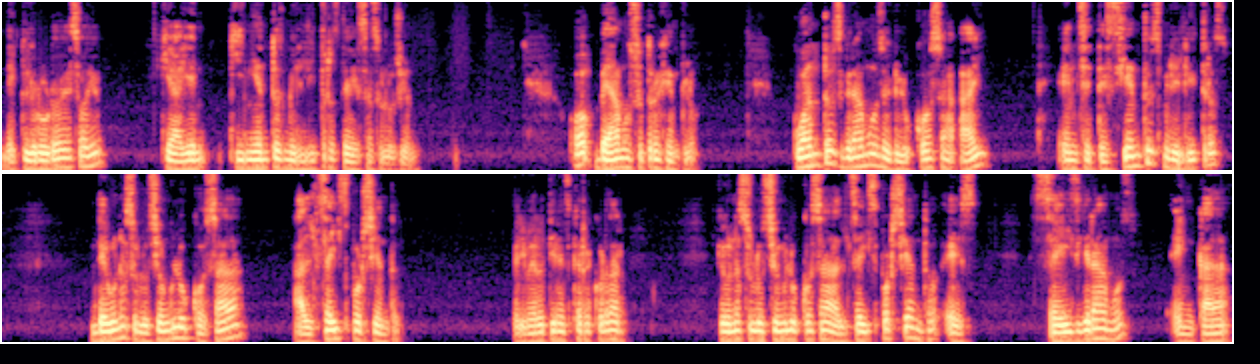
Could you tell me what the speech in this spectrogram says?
de cloruro de sodio que hay en 500 mililitros de esa solución. O veamos otro ejemplo. ¿Cuántos gramos de glucosa hay en 700 mililitros de una solución glucosada al 6%? Primero tienes que recordar que una solución glucosa al 6% es 6 gramos en cada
